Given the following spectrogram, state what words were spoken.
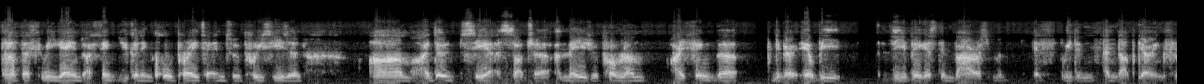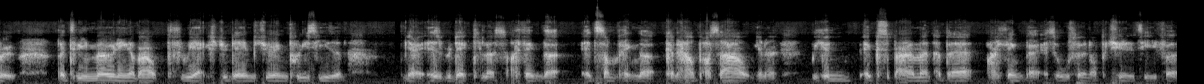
to have the three games. I think you can incorporate it into a preseason. Um, I don't see it as such a, a major problem. I think that you know it'll be the biggest embarrassment if we didn't end up going through. But to be moaning about three extra games during preseason, you know, is ridiculous. I think that it's something that can help us out. You know, we can experiment a bit. I think that it's also an opportunity for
